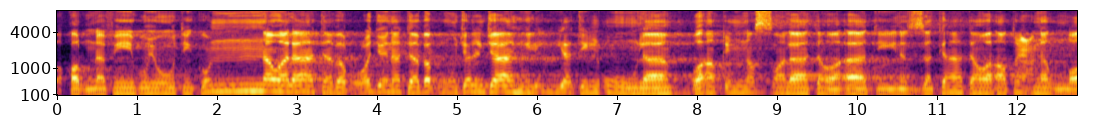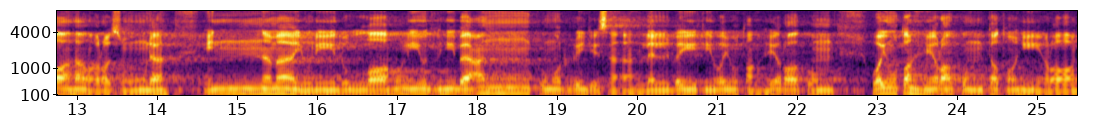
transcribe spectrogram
وقرن في بيوتكن ولا تبرجن تبرج الجاهلية الأولى وأقمنا الصلاة وآتينا الزكاة وأطعنا الله ورسوله إنما يريد الله ليذهب عنكم الرجس أهل البيت ويطهركم ويطهركم تطهيرا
